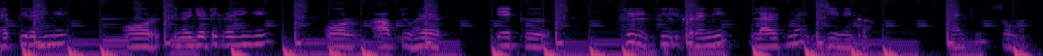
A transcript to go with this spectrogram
हैप्पी रहेंगे और इनर्जेटिक रहेंगे और आप जो है एक थ्रिल फील करेंगे लाइफ में जीने का। थैंक यू सो मच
